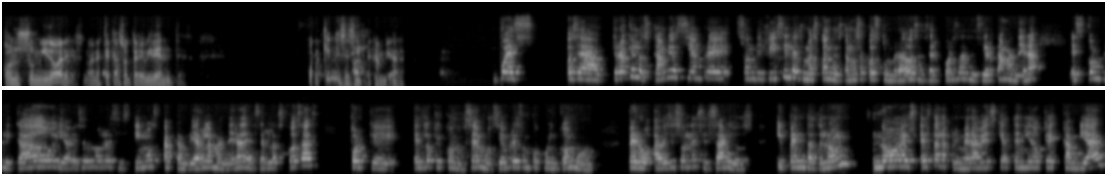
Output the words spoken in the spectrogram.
consumidores, ¿no? en este caso televidentes? ¿Por qué necesita cambiar? Pues, o sea, creo que los cambios siempre son difíciles, más cuando estamos acostumbrados a hacer cosas de cierta manera es complicado y a veces no resistimos a cambiar la manera de hacer las cosas porque es lo que conocemos, siempre es un poco incómodo, pero a veces son necesarios. Y Pentatlón no es esta la primera vez que ha tenido que cambiar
